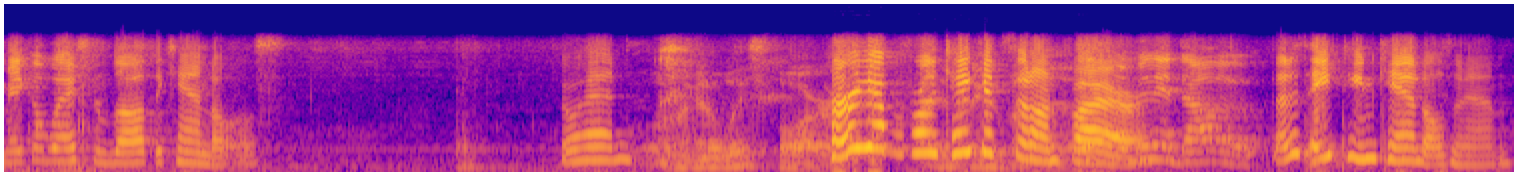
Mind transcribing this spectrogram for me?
Make a wish and blow out the candles. Go ahead. What am I gonna wish for? Hurry up before the cake gets set on this. Fire. million dollar. That is 18 candles, man.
